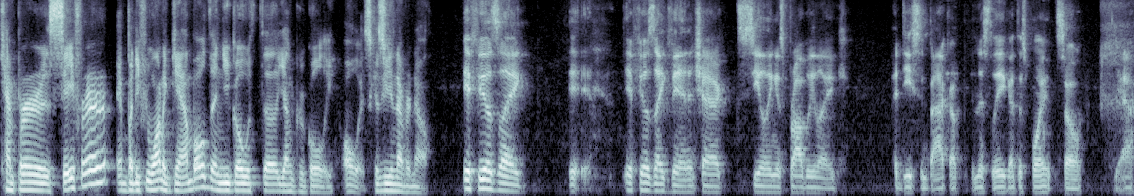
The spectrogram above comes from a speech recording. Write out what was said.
Kuemper is safer. But if you want to gamble, then you go with the younger goalie always because you never know. It feels like it, it feels like Vanecek ceiling is probably like a decent backup in this league at this point. So yeah.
